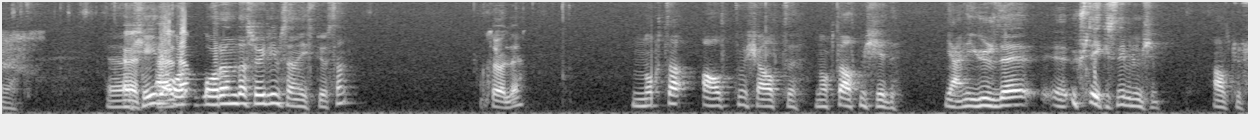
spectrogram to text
Evet. Ee, evet şeyi de Erdem... oranı da söyleyeyim sana istiyorsan. Söyle. Nokta 66, nokta 67. Yani yüzde e, üçte ikisini bilmişim. Alt üst.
